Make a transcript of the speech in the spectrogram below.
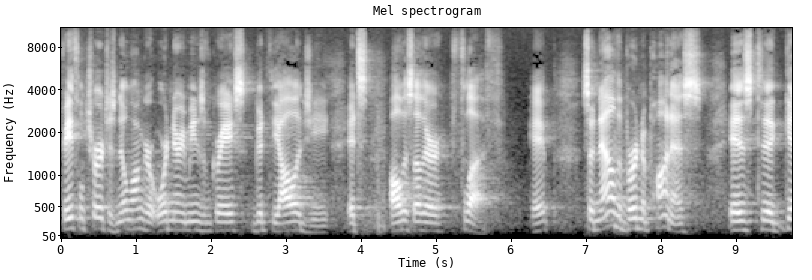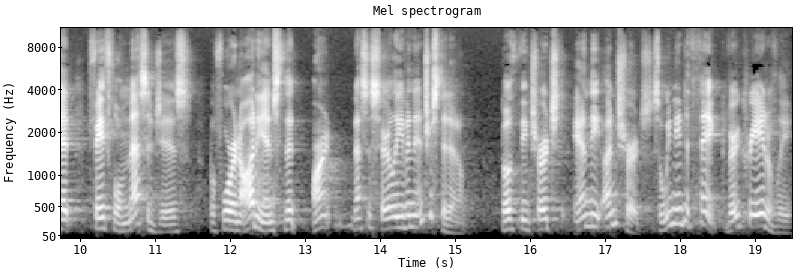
Faithful church is no longer ordinary means of grace, good theology. It's all this other fluff. Okay? So now the burden upon us is to get faithful messages before an audience that aren't necessarily even interested in them, both the churched and the unchurched. So we need to think very creatively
